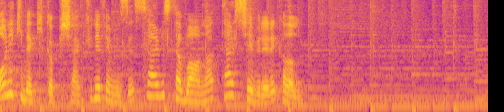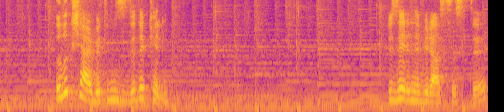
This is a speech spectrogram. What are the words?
12 dakika pişen künefemizi servis tabağına ters çevirerek alalım. Ilık şerbetimizi de dökelim. Üzerine biraz fıstık,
